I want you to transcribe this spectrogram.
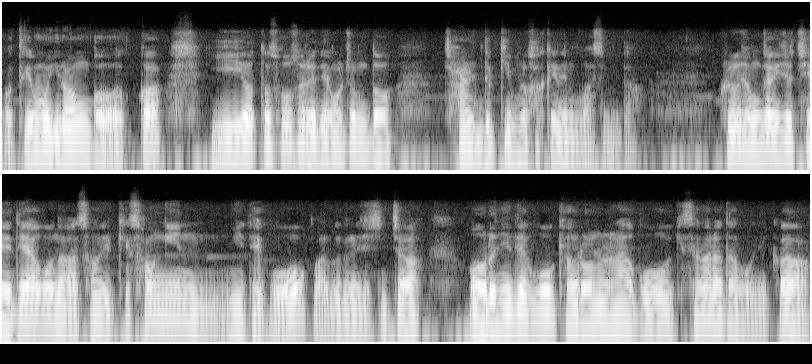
어떻게 보면 이런 것과 이 어떤 소설의 내용을 좀 더 잘 느낌을 갖게 되는 것 같습니다. 그리고 정작 이제 제대하고 나서 이렇게 성인이 되고 말 그대로 이제 진짜 어른이 되고 결혼을 하고 이렇게 생활하다 보니까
